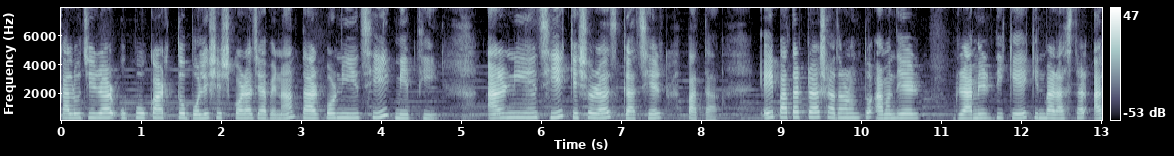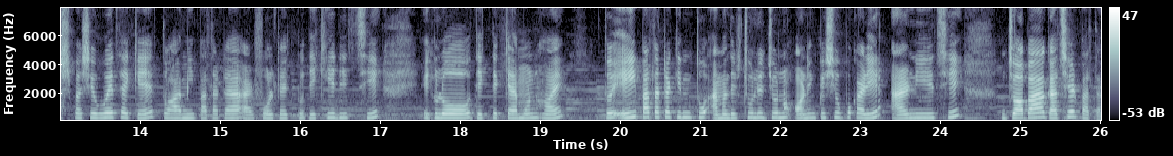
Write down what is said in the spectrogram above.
কালো জিরার উপকার তো বলে শেষ করা যাবে না। তারপর নিয়েছি মেথি। আর নিয়েছি কেশরাজ গাছের পাতা। এই পাতাটা সাধারণত আমাদের গ্রামের দিকে কিংবা রাস্তার আশপাশে হয়ে থাকে, তো আমি পাতাটা আর ফুলটা একটু দেখিয়ে দিচ্ছি। এগুলো দেখতে কেমন হয়? তো এই পাতাটা কিন্তু আমাদের চুলের জন্য অনেক বেশি উপকারী। আর নিয়েছি জবা গাছের পাতা।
